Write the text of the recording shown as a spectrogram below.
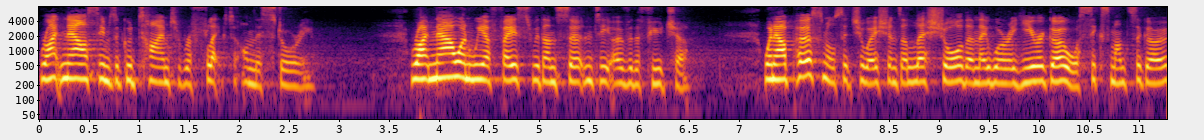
Right now seems a good time to reflect on this story. Right now, when we are faced with uncertainty over the future, when our personal situations are less sure than they were a year ago or six months ago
